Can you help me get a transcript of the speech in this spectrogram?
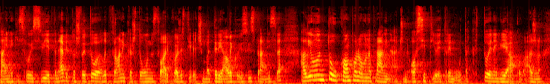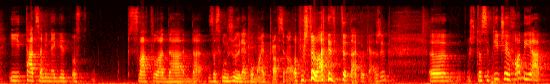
taj neki svoj svijet. Nebitno što je to elektronika, što on u stvari koristi već materijale koji su isprani sve, ali on to ukomponovao na pravi način. Osjetio je trenutak. To je negdje jako važno. I tad sam i negdje shvatila da, da zaslužuju neko moje profesionalno poštovanje, da to tako kažem. Što se tiče hobija,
